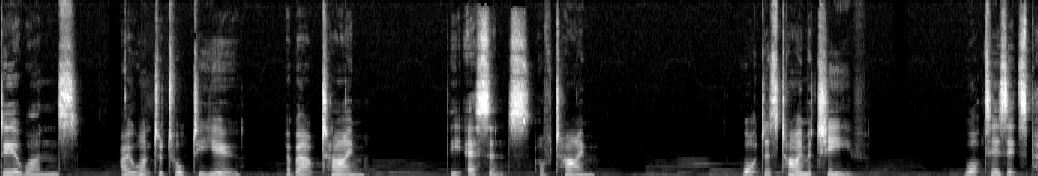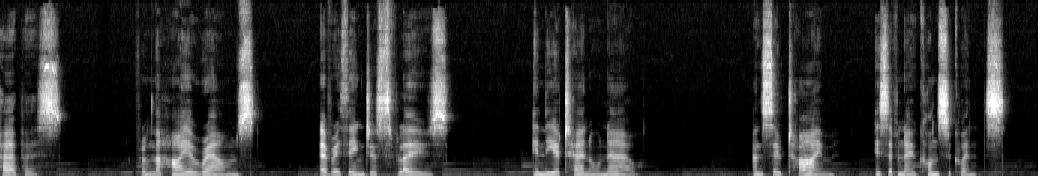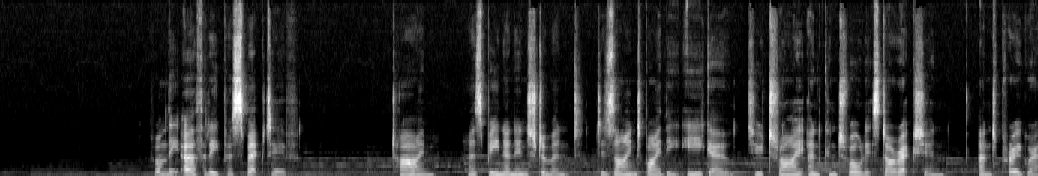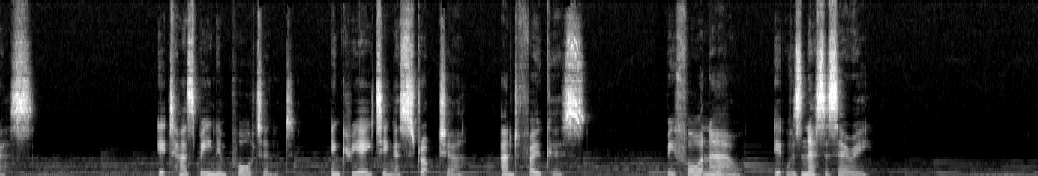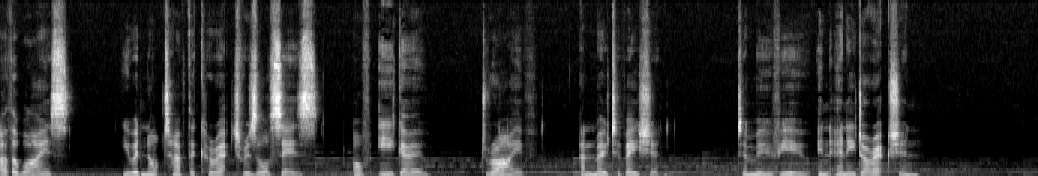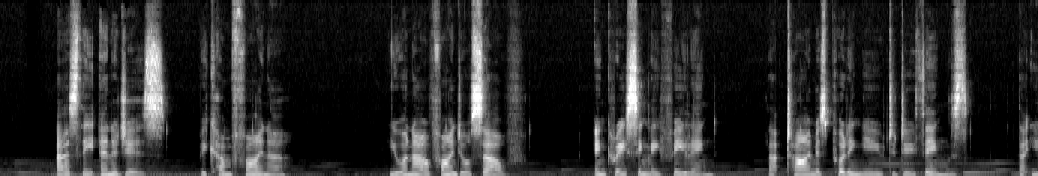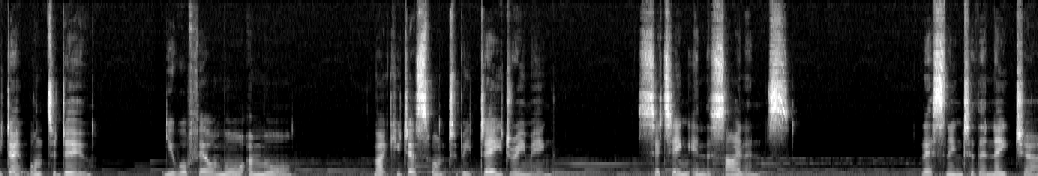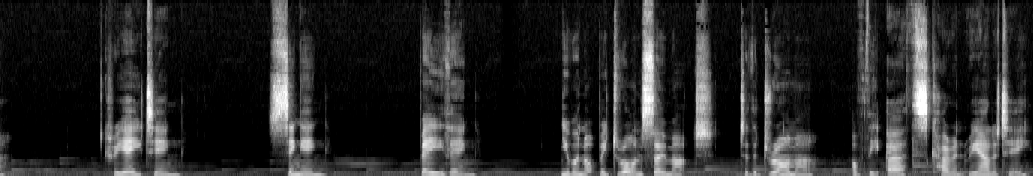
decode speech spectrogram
Dear ones, I want to talk to you about time, the essence of time. What does time achieve? What is its purpose? From the higher realms, everything just flows in the eternal now, and so time is of no consequence. From the earthly perspective, time has been an instrument designed by the ego to try and control its direction and progress. It has been important in creating a structure and focus. Before now, it was necessary. Otherwise, you would not have the correct resources of ego, drive, and motivation to move you in any direction. As the energies become finer, you will now find yourself increasingly feeling that time is pulling you to do things that you don't want to do you will feel more and more like you just want to be daydreaming, sitting in the silence, listening to the nature, creating, singing, bathing. You will not be drawn so much to the drama of the earth's current reality.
